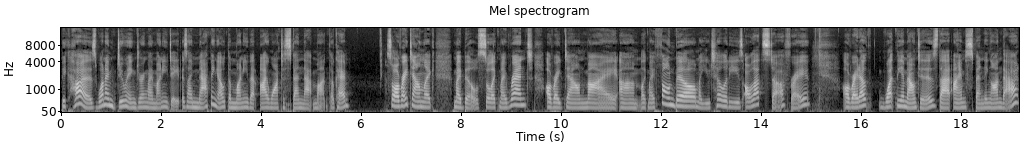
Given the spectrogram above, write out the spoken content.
because what I'm doing during my money date is I'm mapping out the money that I want to spend that month. Okay. So I'll write down like my bills. So like my rent, I'll write down my um like my phone bill, my utilities, all that stuff, right? I'll write out what the amount is that I am spending on that.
